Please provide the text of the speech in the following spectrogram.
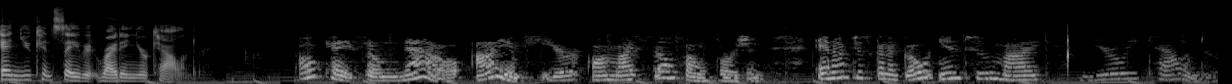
and you can save it right in your calendar. Okay, so now I am here on my cell phone version. And I'm just going to go into my yearly calendar.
